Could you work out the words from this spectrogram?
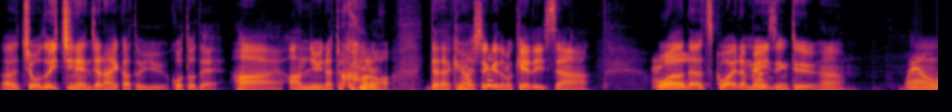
あちょうど1年じゃないかということで、はい、安入なところ いただきましたけども、ケリーさん。はい Wow, that's quite amazing too. うん Well,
